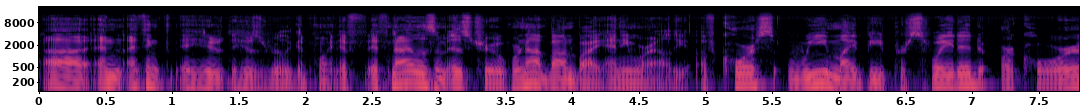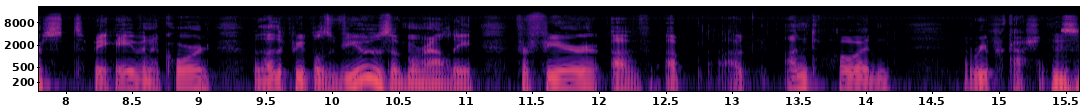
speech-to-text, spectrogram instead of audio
Uh, and I think here, here's a really good point. If, if nihilism is true, we're not bound by any morality. Of course, we might be persuaded or coerced to behave in accord with other people's views of morality for fear of up, uh, untoward repercussions.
